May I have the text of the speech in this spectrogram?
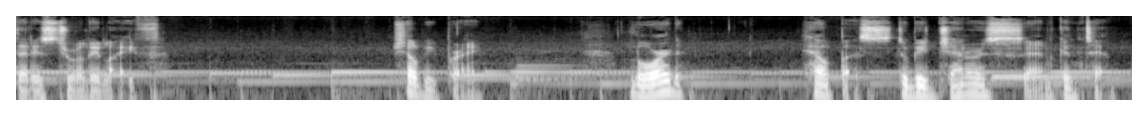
that is truly life. Shall we pray? Lord, help us to be generous and content.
